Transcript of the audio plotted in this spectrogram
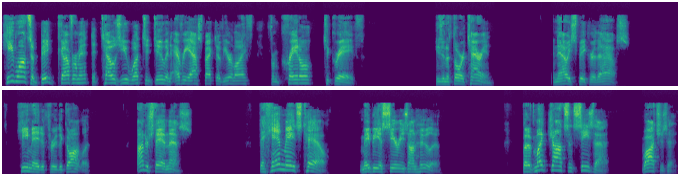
He wants a big government that tells you what to do in every aspect of your life from cradle to grave. He's an authoritarian. And now he's Speaker of the House. He made it through the gauntlet. Understand this The Handmaid's Tale may be a series on Hulu. But if Mike Johnson sees that, watches it,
